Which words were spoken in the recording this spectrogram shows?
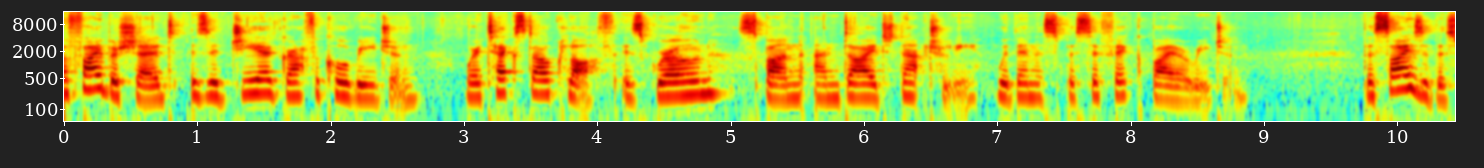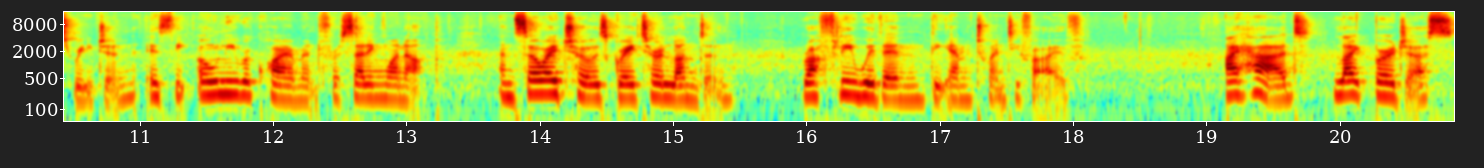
A fibre shed is a geographical region where textile cloth is grown, spun and dyed naturally within a specific bioregion. The size of this region is the only requirement for setting one up, and so I chose Greater London, roughly within the M25. I had, like Burgess,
